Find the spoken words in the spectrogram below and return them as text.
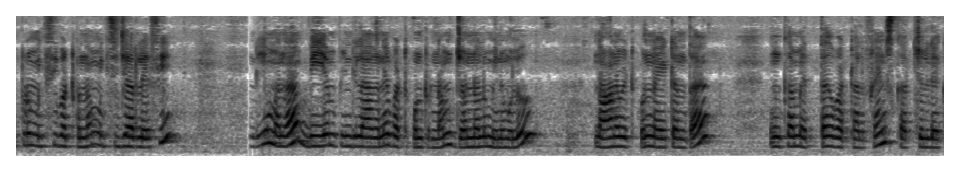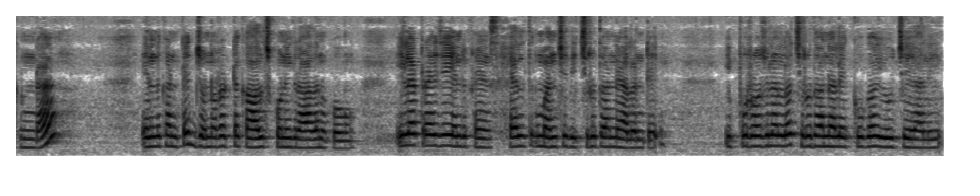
ఇప్పుడు మిక్సీ పట్టుకుందాం. మిక్సీ జార్లు వేసి మన బియ్యం పిండి లాగానే పట్టుకుంటున్నాం. జొన్నలు మినుములు నానబెట్టుకుని నైట్ అంతా ఇంకా మెత్తగా పట్టాలి ఫ్రెండ్స్ ఖర్చులు లేకుండా. ఎందుకంటే జొన్న రొట్టె కాల్చుకొని రాదనుకో. ఇలా ట్రై చేయండి ఫ్రెండ్స్ హెల్త్కి మంచిది చిరుధాన్యాలంటే. ఇప్పుడు రోజులలో చిరుధాన్యాలు ఎక్కువగా యూజ్ చేయాలి.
